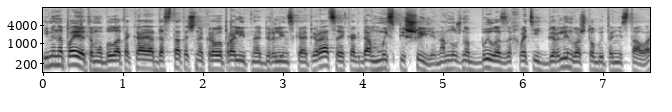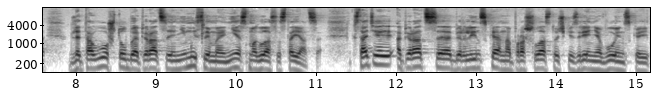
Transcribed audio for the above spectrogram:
Именно поэтому была такая достаточно кровопролитная берлинская операция, когда мы спешили. Нам нужно было захватить Берлин во что бы то ни стало, для того, чтобы операция немыслимая не смогла состояться. Кстати, операция берлинская, она прошла с точки зрения воинской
